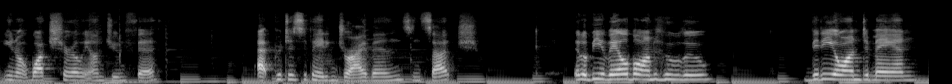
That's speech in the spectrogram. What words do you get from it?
you know, watch Shirley on June 5th at participating drive ins and such. It'll be available on Hulu, video on demand,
